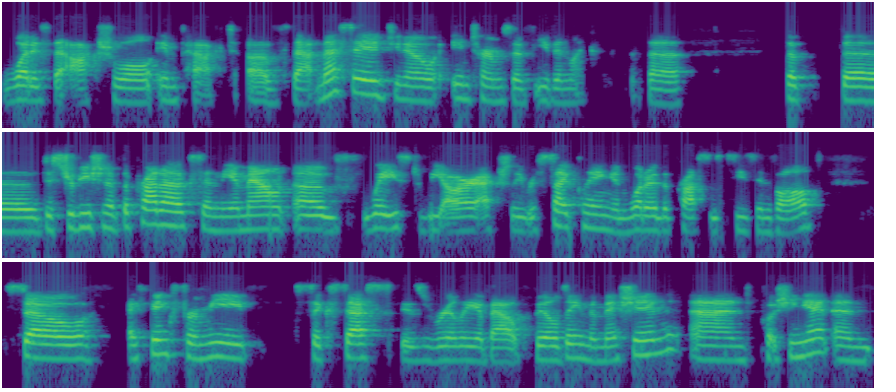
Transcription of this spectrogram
what is the actual impact of that message you know in terms of even like the the the distribution of the products and the amount of waste we are actually recycling and what are the processes involved. So I think for me, success is really about building the mission and pushing it and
